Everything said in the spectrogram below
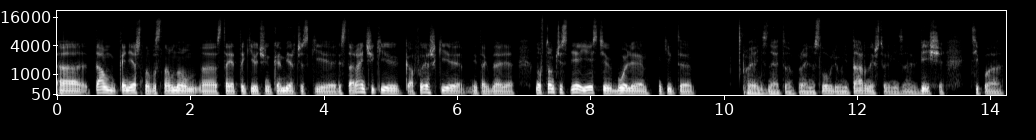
э, там, конечно, в основном э, стоят такие очень коммерческие ресторанчики, кафешки и так далее. Но в том числе есть более какие-то, э, я не знаю, это правильное слово ли, унитарные, что ли, не знаю, вещи, типа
